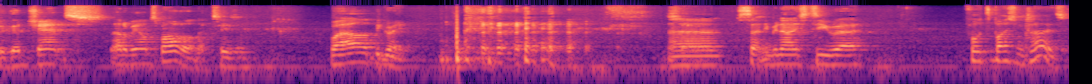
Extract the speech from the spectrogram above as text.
There's a good chance that'll be on Smallville next season. Well, it'd be great. um, certainly be nice to uh, afford to buy some clothes.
